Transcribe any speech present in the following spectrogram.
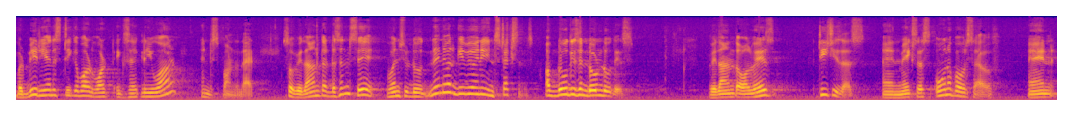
but be realistic about what exactly you are and respond to that. So Vedanta doesn't say one should do, they never give you any instructions of do this and don't do this. Vedanta always teaches us and makes us own up ourselves and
